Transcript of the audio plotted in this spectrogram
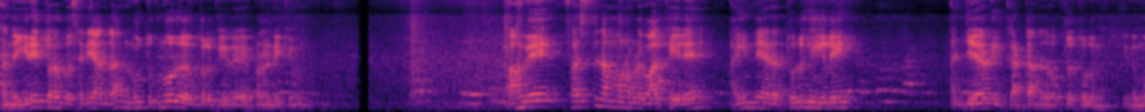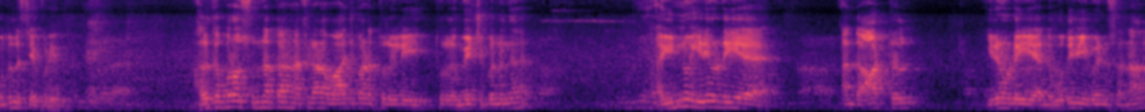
அந்த இறை தொடர்பு சரியாக இருந்தால் நூற்றுக்கு நூறு உங்களுக்கு இது பலனளிக்கும். ஆகவே ஃபஸ்ட்டு நம்ம நம்முடைய வாழ்க்கையிலே ஐந்து நேர தொழுகைகளை அஞ்சு நேரம் நீங்கள் கரெக்டாக அந்த வகுத்தில் தொழுங்க. இது முதல்ல செய்யக்கூடியது. அதுக்கப்புறம் சுண்ணத்தான நஃபிலான வாஜிபான தொழிலை தொழுக முயற்சி பண்ணுங்கள் இன்னும் இறைவனுடைய அந்த ஆற்றல் இறைவனுடைய அந்த உதவி வேணும்னு சொன்னால்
